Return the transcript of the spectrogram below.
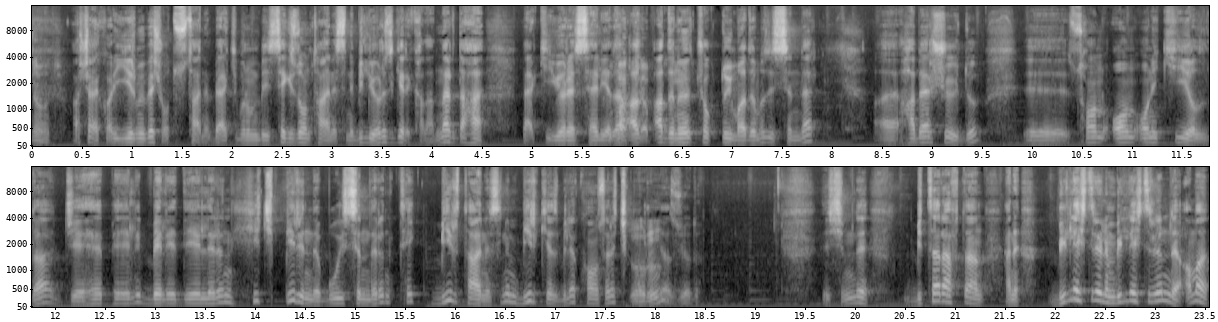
Evet. Aşağı yukarı 25-30 tane. Belki bunun bir 8-10 tanesini biliyoruz. Geri kalanlar daha belki yöresel ya da Ufak adını çok duymadığımız isimler. Ee, haber şuydu. Ee, son 10-12 yılda CHP'li belediyelerin hiçbirinde bu isimlerin tek bir tanesinin bir kez bile konsere çıkmadığı Doğru. yazıyordu. E şimdi bir taraftan hani birleştirelim birleştirelim de ama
